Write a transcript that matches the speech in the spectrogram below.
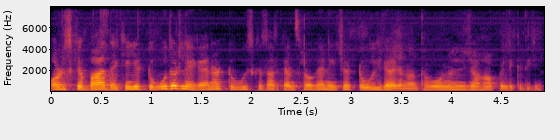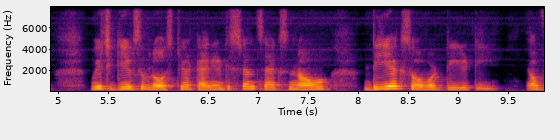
और उसके बाद देखें, ये टू उधर ले गए ना टू इसके साथ कैंसिल हो गया, नीचे टू ही रह जाना था, वो उन्होंने यहाँ पे लिख दिया। Which gives velocity at any distance x now d x over d t अब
